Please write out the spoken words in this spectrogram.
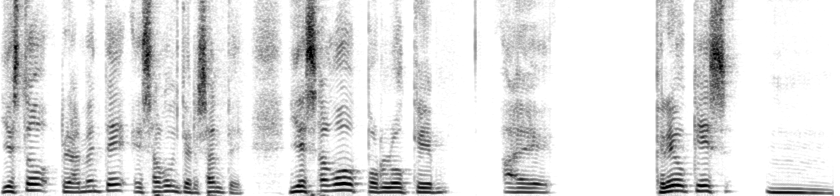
Y esto realmente es algo interesante. Y es algo por lo que eh, creo que es mm,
